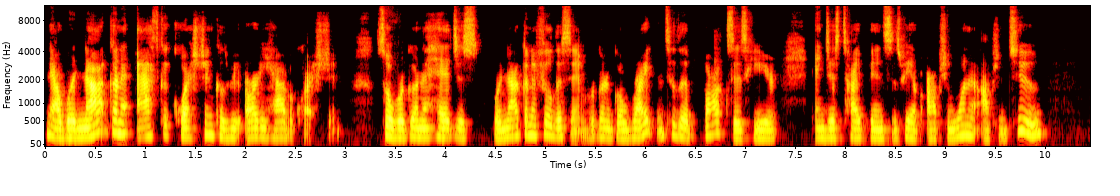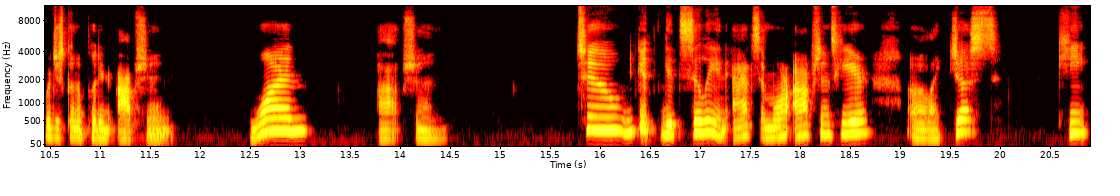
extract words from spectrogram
Now we're not going to ask a question because we already have a question. So we're going to head just, we're not going to fill this in. We're going to go right into the boxes here and just type in, since we have option one and option two, we're just going to put in option one, option two. You get, get silly and add some more options here, uh, like just keep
